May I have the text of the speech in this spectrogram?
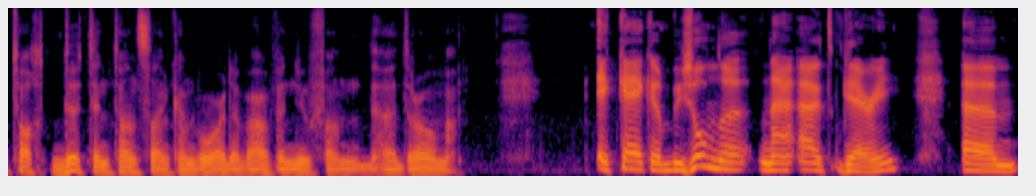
toch de tentoonstelling kan worden waar we nu van dromen. Ik kijk er bijzonder naar uit, Gary. Um,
